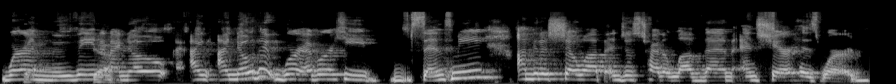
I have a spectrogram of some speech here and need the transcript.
where yeah. I'm moving, yeah. and I know I, I know that wherever He sends me, I'm going to show up and just try to love them and share His word.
